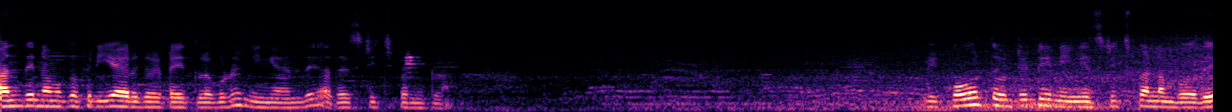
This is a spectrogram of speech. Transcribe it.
வந்து நமக்கு ஃப்ரீயாக இருக்கிற டயத்தில் கூட நீங்கள் வந்து அதை ஸ்டிச் பண்ணிக்கலாம். இப்படி கோர்த்து விட்டுட்டு நீங்கள் ஸ்டிச் பண்ணும்போது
